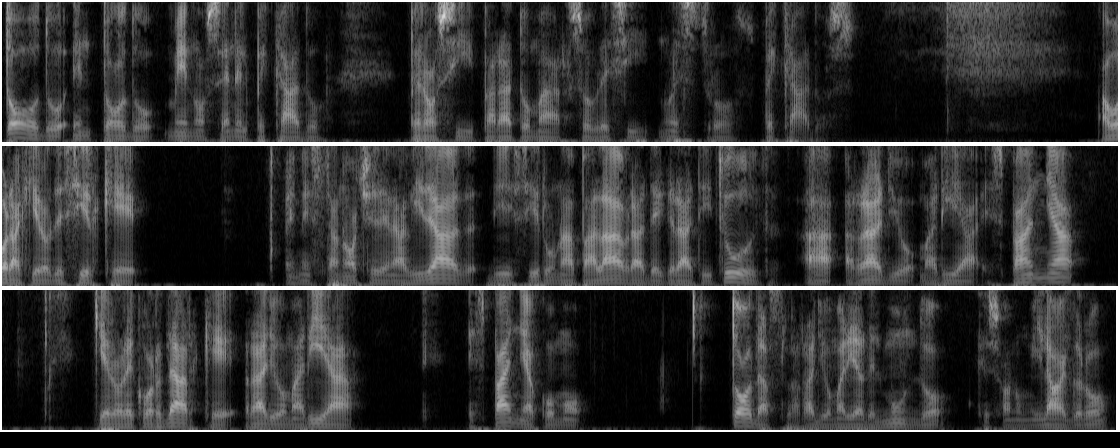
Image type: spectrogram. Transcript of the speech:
todo, en todo, menos en el pecado pero sí para tomar sobre sí nuestros pecados. Ahora quiero decir que en esta noche de Navidad decir una palabra de gratitud a Radio María España. Quiero recordar que Radio María España, como todas las Radio María del mundo, que son un milagro,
